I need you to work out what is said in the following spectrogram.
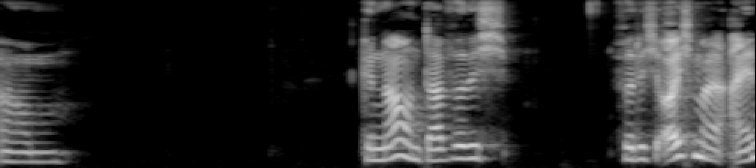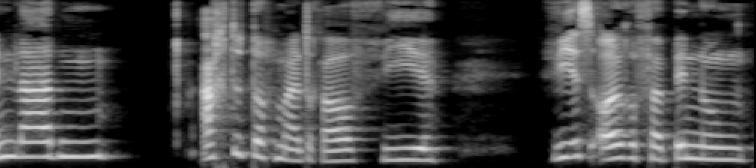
Ähm, genau, und da würde ich, würde ich euch mal einladen, achtet doch mal drauf, wie, wie ist eure Verbindung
